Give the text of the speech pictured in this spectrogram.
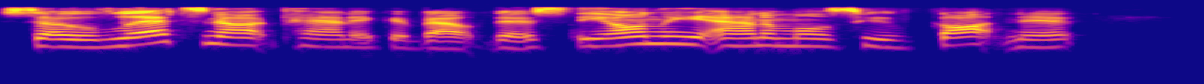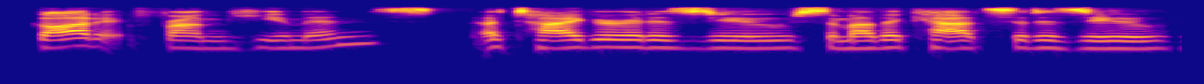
So let's not panic about this. The only animals who've gotten it got it from humans a tiger at a zoo, some other cats at a zoo,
